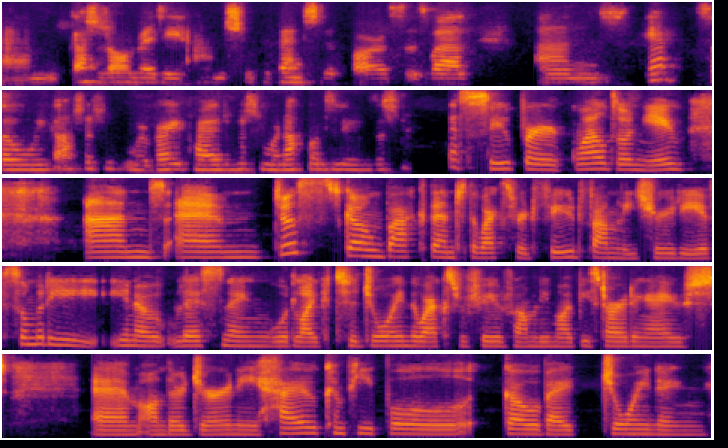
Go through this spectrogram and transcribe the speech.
um, got it all ready and she presented it for us as well. And yeah, so we got it. We're very proud of it, and we're not going to lose it. That's Super. Well done, you. And um, just going back then to the Wexford Food family, Trudie, if somebody, you know, listening would like to join the Wexford Food family, might be starting out um, on their journey, how can people go about joining?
